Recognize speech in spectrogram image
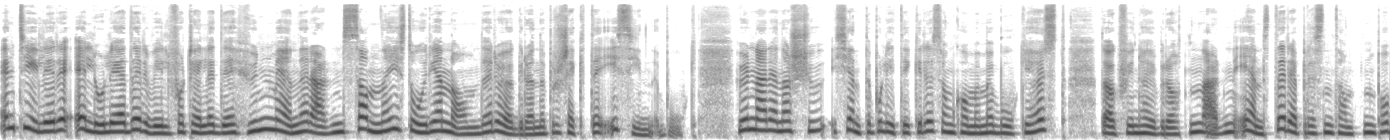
En tidligere LO-leder vil fortelle det hun mener er den sanne historien om det rød-grønne prosjektet i sin bok. Hun er en av sju kjente politikere som kommer med bok i høst. Dagfinn Høybråten er den eneste representanten på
